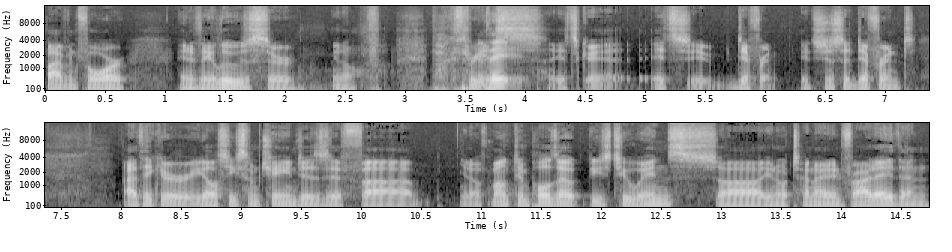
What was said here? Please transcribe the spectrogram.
Five and four, and if they lose, they're you know, fuck three. They- s- it's it's uh, different. It's just a different. I think you're you'll see some changes if uh, you know if Moncton pulls out these two wins, uh, you know tonight and Friday, then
